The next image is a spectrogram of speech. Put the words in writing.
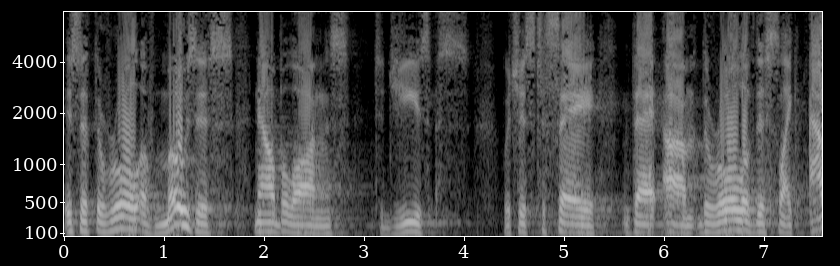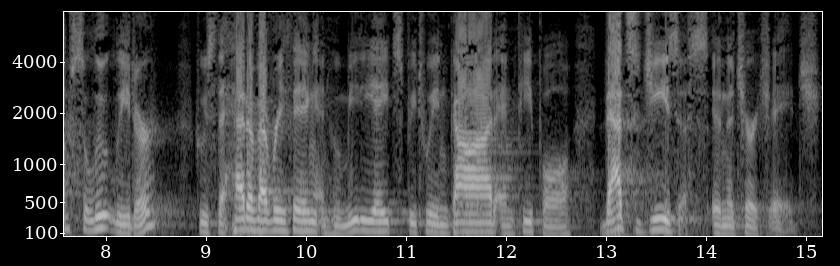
is that the role of Moses now belongs to Jesus, which is to say that um, the role of this like absolute leader who's the head of everything and who mediates between God and people, that's Jesus in the church age.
